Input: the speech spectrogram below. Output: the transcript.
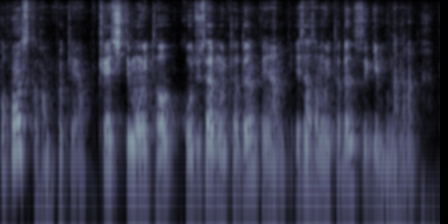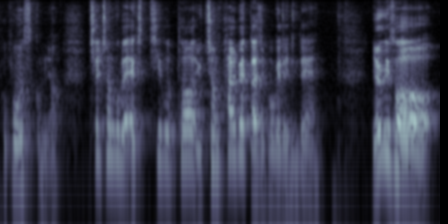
퍼포먼스급 한번 볼게요. QHD 모니터, 고주사율 모니터든 그냥 144 모니터든 쓰기 무난한 퍼포먼스급요. 7900XT부터 6800까지 보게 되는데 여기서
